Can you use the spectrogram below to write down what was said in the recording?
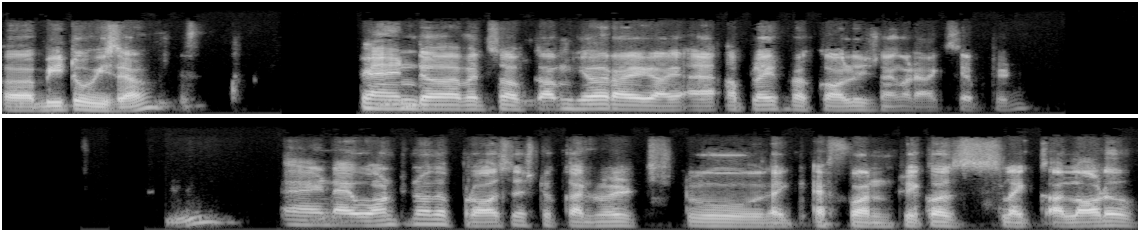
uh, B two visa. And uh, when so I've come here, I, I, applied for a college and I got accepted. Mhm. And I want to know the process to convert to like F one because like a lot of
